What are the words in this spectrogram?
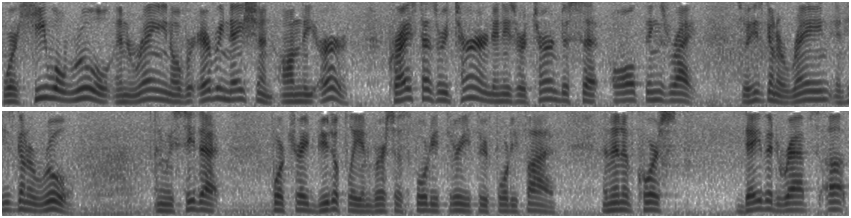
Where he will rule and reign over every nation on the earth. Christ has returned and he's returned to set all things right. So he's going to reign and he's going to rule. And we see that portrayed beautifully in verses 43 through 45. And then, of course, David wraps up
